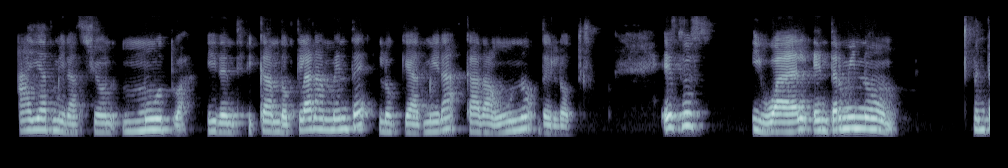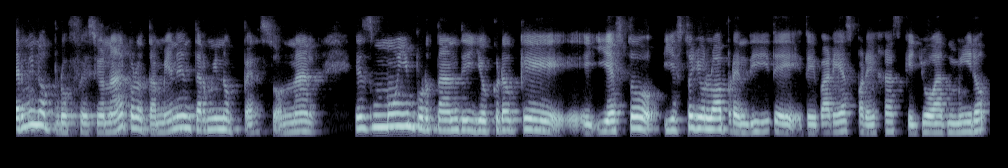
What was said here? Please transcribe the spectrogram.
hay admiración mutua, identificando claramente lo que admira cada uno del otro. Esto es igual en término, en término profesional, pero también en término personal. Es muy importante y yo creo que, y esto, y esto yo lo aprendí de, de varias parejas que yo admiro,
